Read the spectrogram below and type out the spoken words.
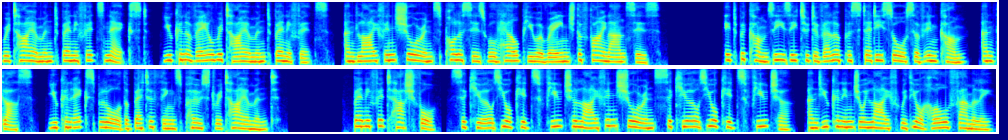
Retirement Benefits Next, you can avail retirement benefits, and life insurance policies will help you arrange the finances. It becomes easy to develop a steady source of income, and thus, you can explore the better things post retirement. Benefit Hash 4 secures your kids' future. Life insurance secures your kids' future, and you can enjoy life with your whole family.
